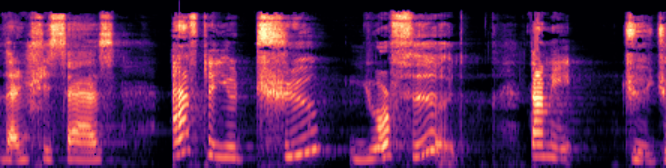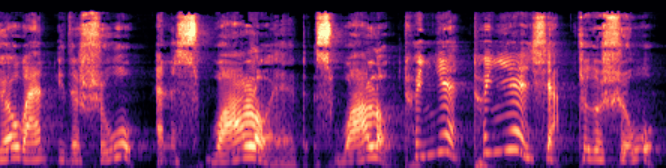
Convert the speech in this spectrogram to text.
Then she says，After you chew your food，当你咀嚼完你的食物，and swallow it，swallow 吞咽吞咽下这个食物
